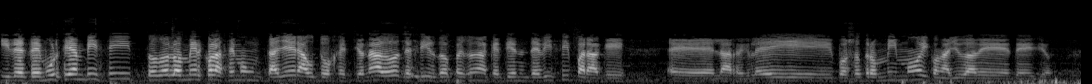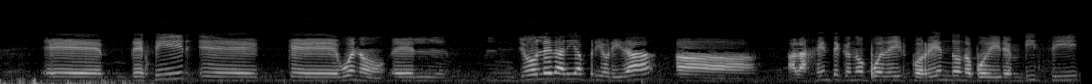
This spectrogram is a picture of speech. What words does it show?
y, desde Murcia en bici todos los miércoles hacemos un taller autogestionado, es decir, dos personas que tienen de bici para que eh, la arregléis vosotros mismos y con ayuda de, ellos. Eh, decir que, bueno, el yo le daría prioridad a, a la gente que no puede ir corriendo, no puede ir en bici,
